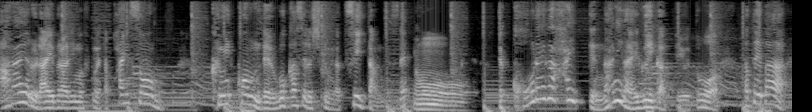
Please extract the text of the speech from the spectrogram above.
あらゆるライブラリも含めた Python を組み込んで動かせる仕組みがついたんですね。で、これが入って何がえぐいかっていうと、例えば、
